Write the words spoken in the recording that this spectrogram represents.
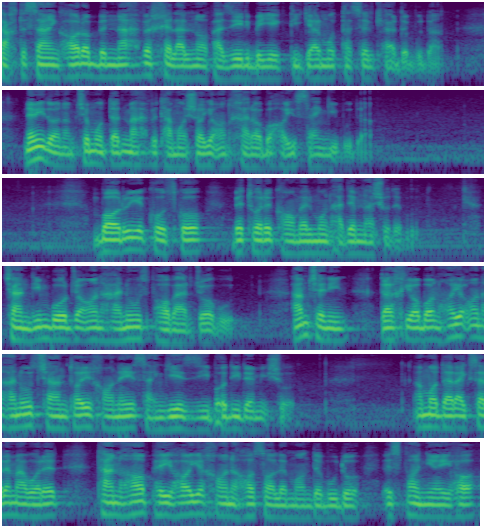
تخت سنگ ها را به نحو خلل ناپذیری به یکدیگر متصل کرده بودند. نمی‌دانم چه مدت محو تماشای آن خرابه های سنگی بودم. باروی کوسکو به طور کامل منهدم نشده بود. چندین برج آن هنوز پابرجا بود. همچنین در خیابانهای آن هنوز چندتای خانه سنگی زیبا دیده می‌شد. اما در اکثر موارد تنها پیهای خانه ها سالم مانده بود و اسپانیایی ها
